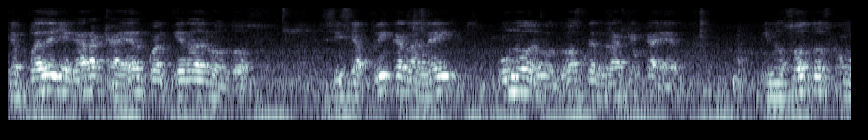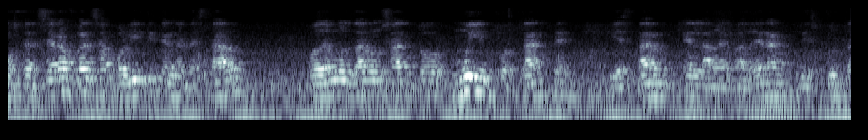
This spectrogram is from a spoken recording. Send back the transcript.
que puede llegar a caer cualquiera de los dos. Si se aplica la ley, uno de los dos tendrá que caer. Y nosotros como tercera fuerza política en el Estado podemos dar un salto muy importante y estar en la verdadera disputa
